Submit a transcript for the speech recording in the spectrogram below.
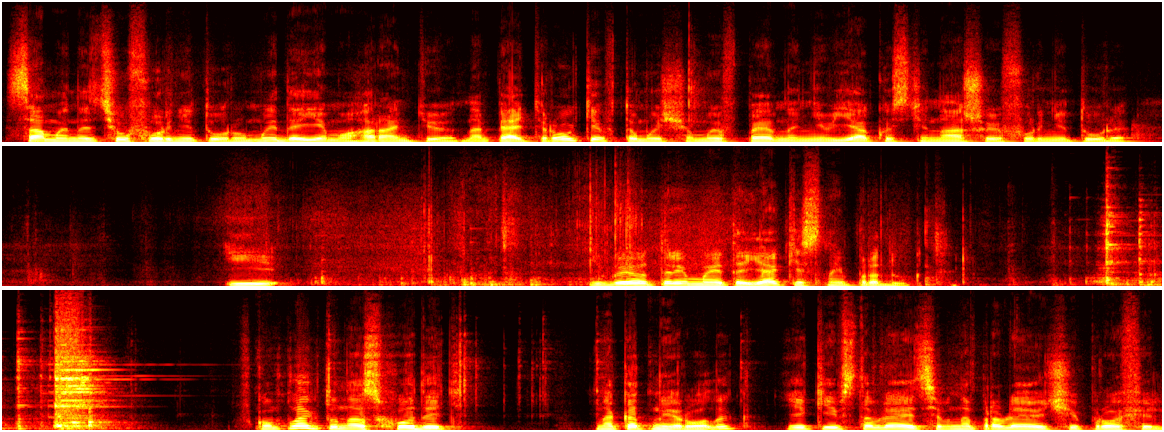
Саме на цю фурнітуру ми даємо гарантію на 5 років, тому що ми впевнені в якості нашої фурнітури. І, і ви отримаєте якісний продукт. Комплект у нас входить накатний ролик, який вставляється в направляючий профіль.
